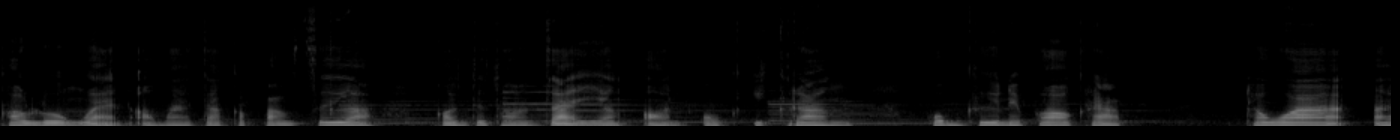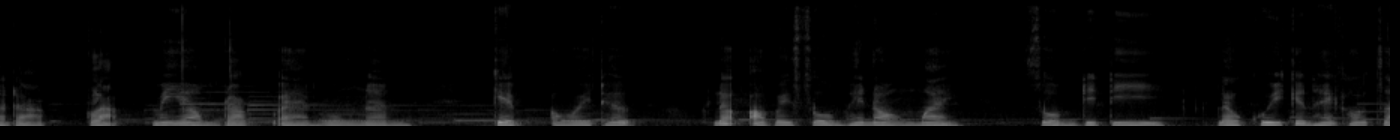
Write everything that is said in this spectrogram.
เขาล้วงแหวนออกมาจากกระเป๋าเสื้อ ก่อนจะถอนใจอย่างอ่อนอกอีกครั้ง ผมคืนให้พ่อครับทว่าอารักษ์กลับไม่ยอมรับแหวนวงนั้น เก็บเอาไว้เถอะ แล้วเอาไปสวมให้น้องใหม่ สวมดีๆ แล้วคุยกันให้เข้าใจ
